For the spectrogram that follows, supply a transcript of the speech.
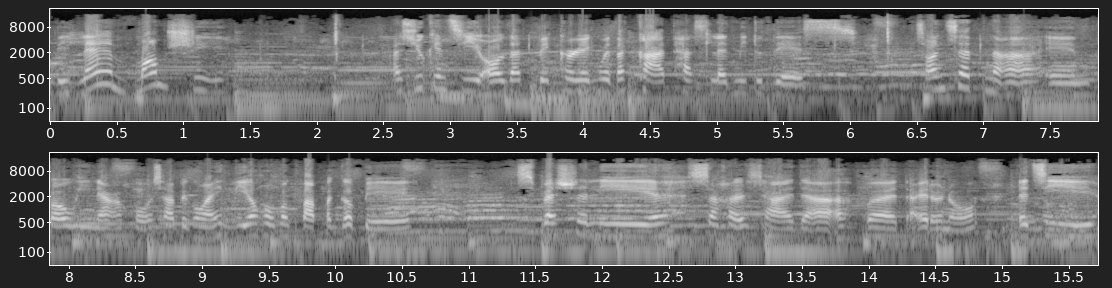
Dilem, Momshi. As you can see, all that bickering with the cat has led me to this. Sunset na and pauwi na ako. Sabi ko nga, hindi ako magpapagabi. Especially sa kalsada. But I don't know. Let's see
